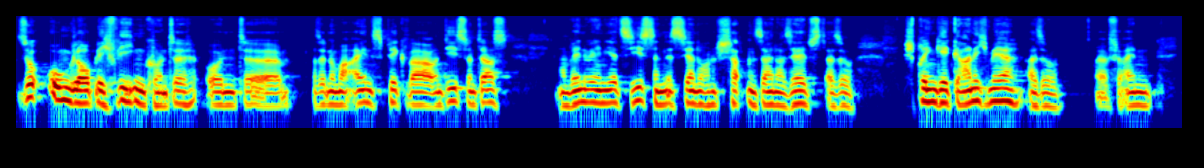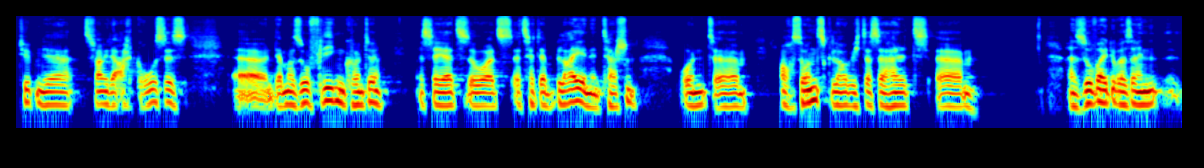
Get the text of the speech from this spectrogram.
so unglaublich fliegen konnte und äh, also Nummer eins Pick war und dies und das. Und wenn du ihn jetzt siehst, dann ist er ja noch ein Schatten seiner selbst. Also springen geht gar nicht mehr. Also äh, für einen Typen, der zwei Meter acht groß ist, äh, der mal so fliegen konnte, ist er jetzt so, als, als hätte er Blei in den Taschen. Und äh, auch sonst glaube ich, dass er halt ähm, also so weit über sein,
